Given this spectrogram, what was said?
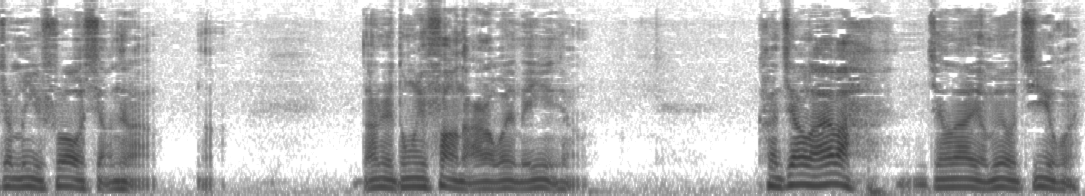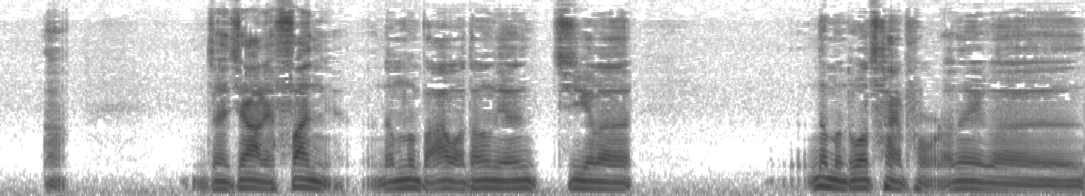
这么一说，我想起来了。但是这东西放哪儿了，我也没印象。看将来吧，将来有没有机会啊？在家里翻去，能不能把我当年记了那么多菜谱的那个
